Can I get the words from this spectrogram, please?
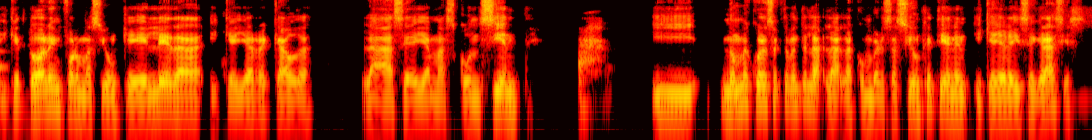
y que toda la información que él le da y que ella recauda la hace ella más consciente. Y no me acuerdo exactamente la, la, conversación que tienen y que ella le dice gracias.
